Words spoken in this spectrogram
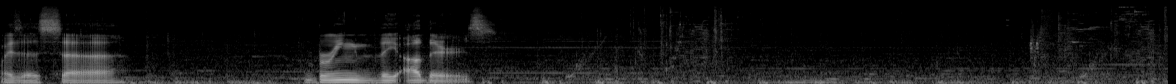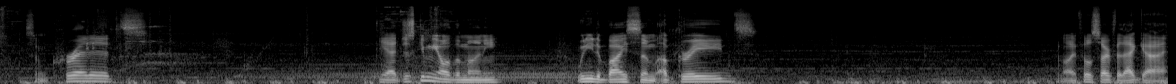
What is this? Uh... bring the others. Some credits. Yeah, just give me all the money. We need to buy some upgrades. Oh, I feel sorry for that guy.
